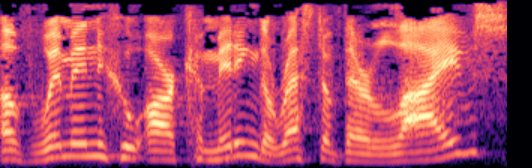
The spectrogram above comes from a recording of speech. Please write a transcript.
of women who are committing the rest of their lives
